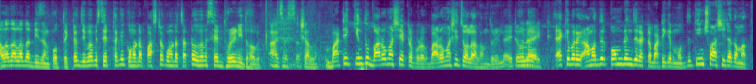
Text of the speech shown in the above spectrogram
আলাদা আলাদা ডিজাইন প্রত্যেকটা। যেভাবে সেট থাকে কোনোটা পাঁচটা কোনোটা চারটা ওইভাবে সেট ধরে নিতে হবে। আচ্ছা আচ্ছা। ইনশাল্লাহ বাটিক কিন্তু বারো মাসি একটা প্রোডাক্ট বারো মাসই চলে আলহামদুলিল্লাহ। এটা হলো. একেবারে আমাদের কম রেঞ্জের একটা বাটিকের মধ্যে তিনশো আশি টাকা মাত্র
